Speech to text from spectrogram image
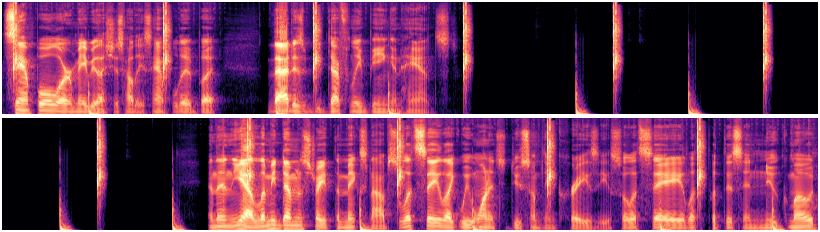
sample, or maybe that's just how they sampled it, but that is definitely being enhanced. And then yeah, let me demonstrate the mix knob. So let's say like we wanted to do something crazy. So let's say let's put this in nuke mode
